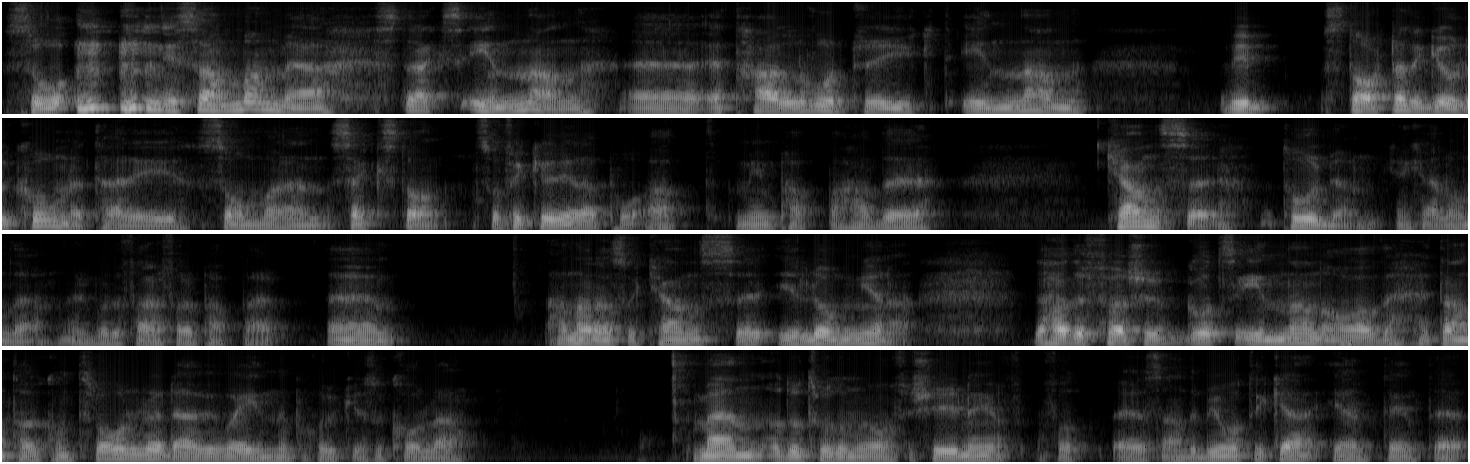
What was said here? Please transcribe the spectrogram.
Så i samband med, strax innan, eh, ett halvår drygt innan vi startade Guldkornet här i sommaren 16. Så fick vi reda på att min pappa hade cancer. Torbjörn kan kalla honom det. Det är både farfar och pappa. Eh, han hade alltså cancer i lungorna. Det hade försiggåtts innan av ett antal kontroller där vi var inne på sjukhus och kollade. Men, och då trodde de det var en förkylning, fått eh, antibiotika, hjälpte inte.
